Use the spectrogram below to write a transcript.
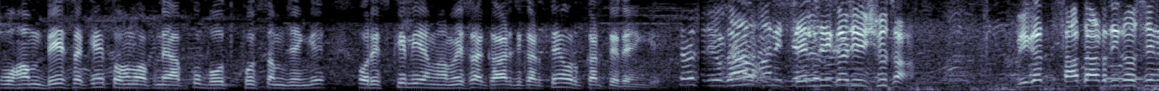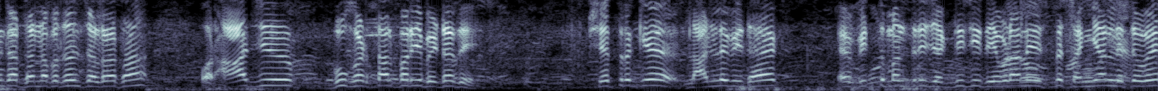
वो हम दे सकें तो हम अपने आप को बहुत खुश समझेंगे और इसके लिए हम हमेशा कार्य करते हैं और करते रहेंगे सैलरी का जो इशू था विगत सात आठ दिनों से इनका प्रदर्शन चल रहा था और आज भूख हड़ताल पर ये बैठे थे। क्षेत्र के लाडले विधायक वित्त मंत्री जगदीश जी देवड़ा ने इस पर संज्ञान लेते हुए,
